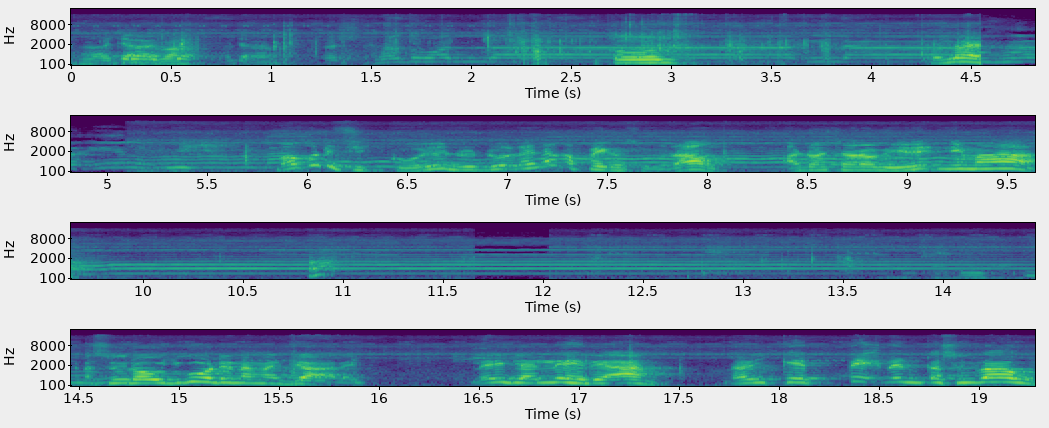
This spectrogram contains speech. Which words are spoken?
Mau lah bang. Kok disiku ya duduk lain apa yang surau? Ada acara wirid nih mah. Hah? Kasurau juga ada nang ajak leh. Leh jaleh dia ang. Dari ketek dan kasurau.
